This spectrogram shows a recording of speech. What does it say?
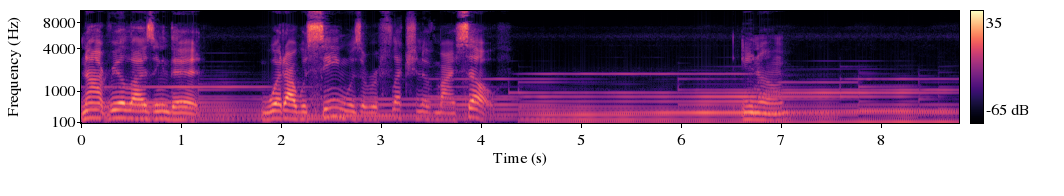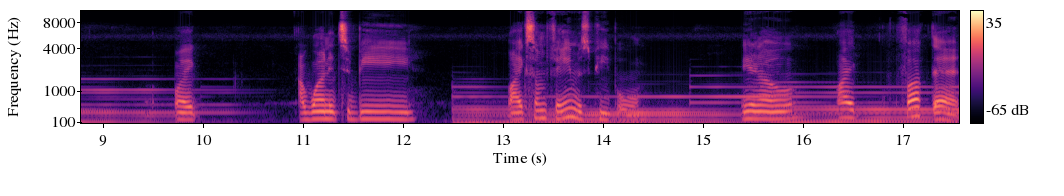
Not realizing that what i was seeing was a reflection of myself you know, like I wanted to be like some famous people, you know, like fuck that.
